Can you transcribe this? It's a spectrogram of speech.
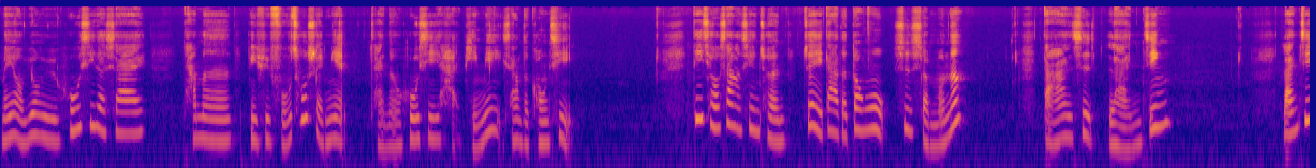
没有用于呼吸的鳃，它们必须浮出水面才能呼吸海平面以上的空气。地球上现存最大的动物是什么呢？答案是蓝鲸。蓝鲸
